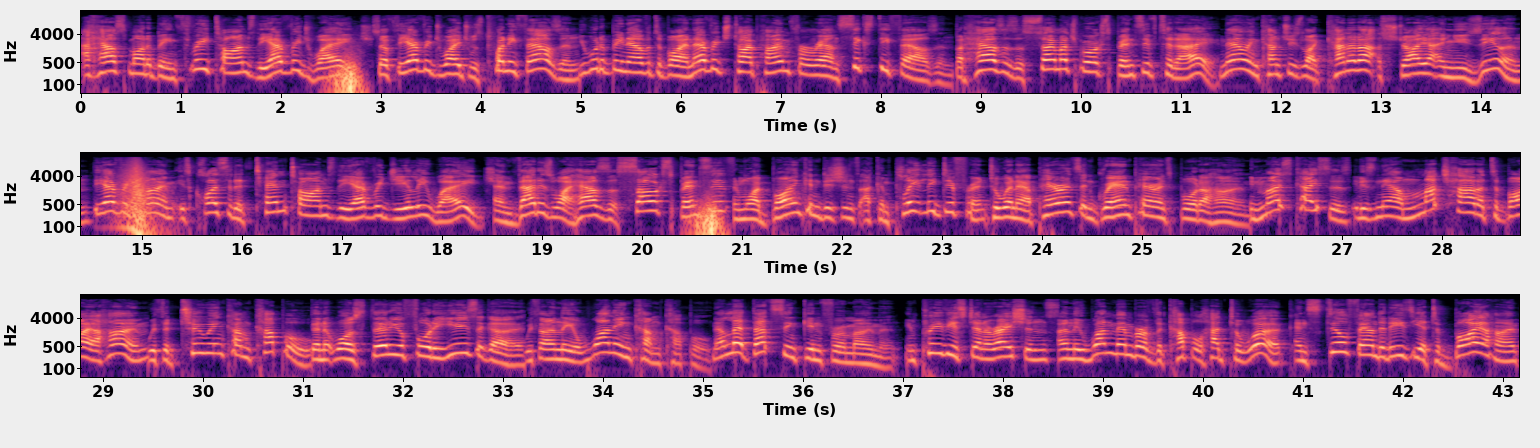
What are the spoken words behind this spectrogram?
a house might have been three times the average wage. So if the average wage was 20,000, you would have been able to buy an average type home for around 60,000. But houses are so much more expensive today. Now in in countries like Canada, Australia, and New Zealand, the average home is closer to 10 times the average yearly wage. And that is why houses are so expensive and why buying conditions are completely different to when our parents and grandparents bought a home. In most cases, it is now much harder to buy a home with a two income couple than it was 30 or 40 years ago with only a one income couple. Now let that sink in for a moment. In previous generations, only one member of the couple had to work and still found found it easier to buy a home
